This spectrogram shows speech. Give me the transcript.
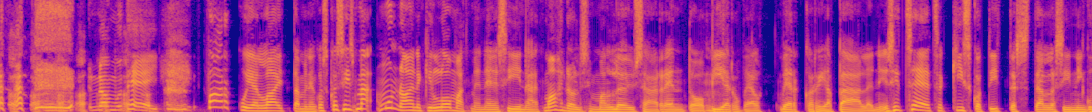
no mut hei, farkkujen laittaminen, koska siis mä, mun ainakin lomat menee siinä, että mahdollisimman löysää rentoa pieruverkkaria päälle. Niin sit se, että sä kiskot itse tällaisiin niinku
